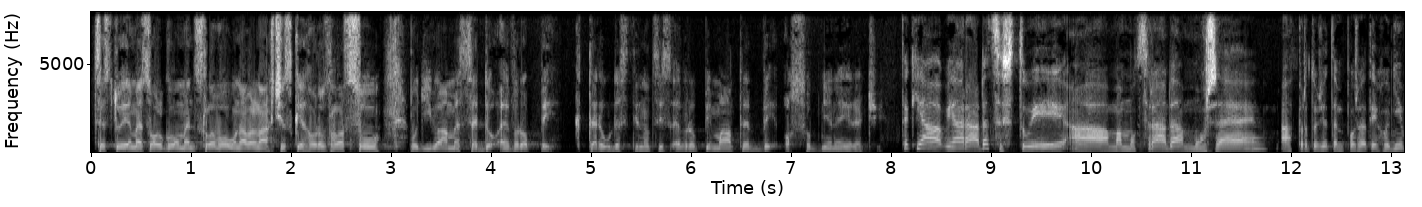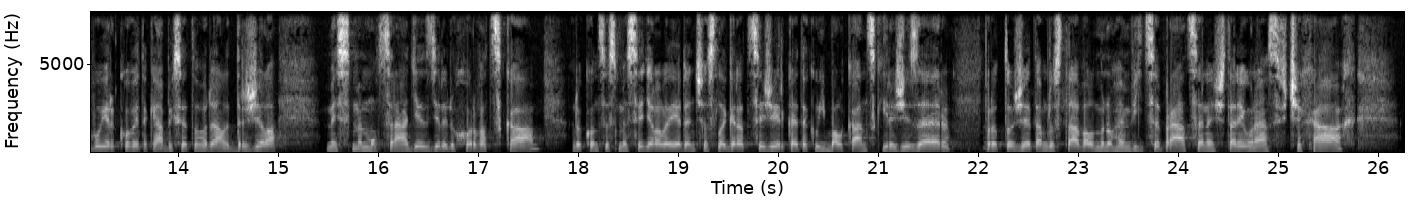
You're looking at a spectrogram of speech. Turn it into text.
Cestujeme s Olgou Menclovou na vlnách Českého rozhlasu, podíváme se do Evropy. Kterou destinaci z Evropy máte vy osobně nejradši? Tak já, já ráda cestuji a mám moc ráda moře a protože ten pořad je hodně vojirkový, tak já bych se toho dále držela. My jsme moc rádi jezdili do Chorvatska, dokonce jsme si dělali jeden čas legraci, že Jirka je takový balkánský režisér, protože tam dostával mnohem více práce než tady u nás v Čechách.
